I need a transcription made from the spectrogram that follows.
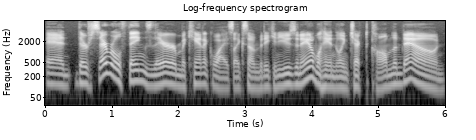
And there's several things there mechanic wise, like somebody can use an animal handling check to calm them down.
